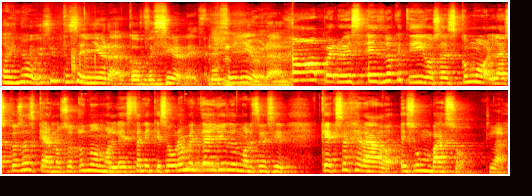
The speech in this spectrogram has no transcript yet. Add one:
Ay, no, me siento señora. Confesiones de señora. No, pero es, es lo que te digo, o sea, es como las cosas que a nosotros nos molestan y que seguramente a ellos les molestan decir, qué exagerado, es un vaso. Claro.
